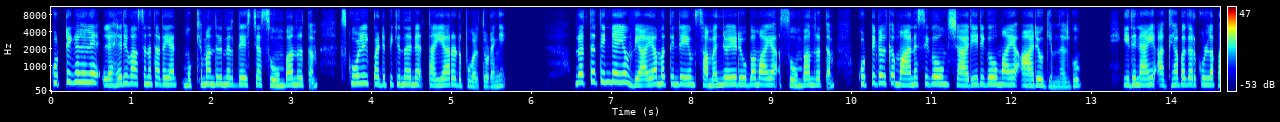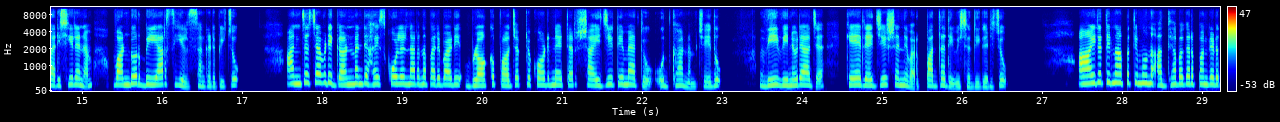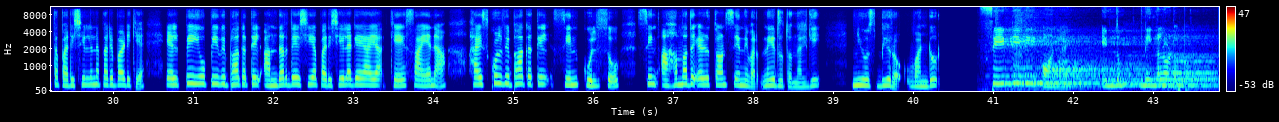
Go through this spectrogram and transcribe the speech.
കുട്ടികളിലെ ലഹരിവാസന തടയാൻ മുഖ്യമന്ത്രി നിർദ്ദേശിച്ച സൂമ്പാ നൃത്തം സ്കൂളിൽ പഠിപ്പിക്കുന്നതിന് തയ്യാറെടുപ്പുകൾ തുടങ്ങി. നൃത്തത്തിന്റെയും വ്യായാമത്തിന്റെയും സമന്വയ രൂപമായ സൂമ്പാ നൃത്തം കുട്ടികൾക്ക് മാനസികവും ശാരീരികവുമായ ആരോഗ്യം നൽകും. ഇതിനായി അധ്യാപകർക്കുള്ള പരിശീലനം വണ്ടൂർ ബി ആർ സിയിൽ സംഘടിപ്പിച്ചു. അഞ്ചച്ചവടി ഗവൺമെന്റ് ഹൈസ്കൂളിൽ നടന്ന പരിപാടി block project coordinator Shaiji T Mathew ഉദ്ഘാടനം ചെയ്തു. വി വിനുരാജ് കെ രജീഷ് എന്നിവർ പദ്ധതി വിശദീകരിച്ചു. ആയിരത്തി നാൽപ്പത്തിമൂന്ന് അധ്യാപകർ പങ്കെടുത്ത പരിശീലന പരിപാടിക്ക് എൽ പി യു പി വിഭാഗത്തിൽ അന്തർദേശീയ പരിശീലകയായ കെ സയന ഹൈസ്കൂൾ വിഭാഗത്തിൽ സിൻ കുൽസു സിൻ അഹമ്മദ് എഴുത്തോൺസ് എന്നിവർ നേതൃത്വം നൽകി. News bureau Wandoor. C T V online. ഇന്നും നിങ്ങളോടൊപ്പം.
